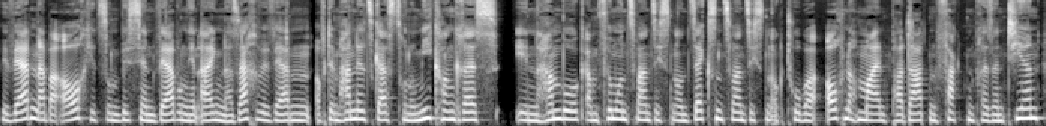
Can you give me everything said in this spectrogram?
wir werden aber auch jetzt so ein bisschen Werbung in eigener Sache. Wir werden auf dem Handelsgastronomie-Kongress in Hamburg am 25. und 26. Oktober auch nochmal ein paar Daten, Fakten präsentieren,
